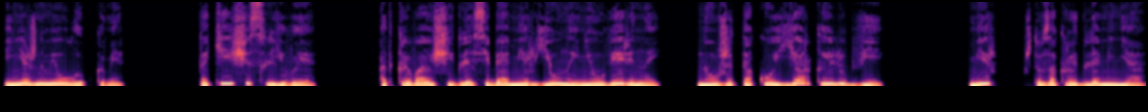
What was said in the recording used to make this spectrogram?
и нежными улыбками. Такие счастливые, открывающие для себя мир юной, неуверенной, но уже такой яркой любви. Мир, что закрыт для меня.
